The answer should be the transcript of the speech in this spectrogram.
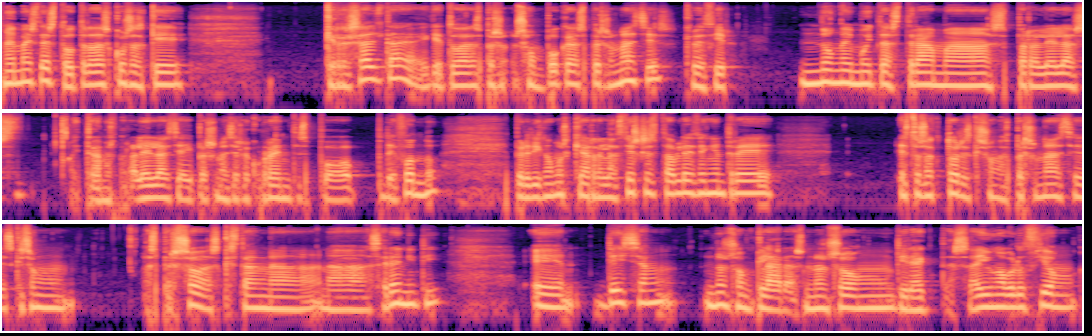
Ademais desta, outra das cousas que que resalta é que todas as son poucas personaxes, quero decir, non hai moitas tramas paralelas hai tramas paralelas e hai personaxes recurrentes po, de fondo, pero digamos que as relacións que se establecen entre estos actores que son as personaxes, que son as persoas que están na, na Serenity, eh, deixan non son claras, non son directas. Hai unha evolución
